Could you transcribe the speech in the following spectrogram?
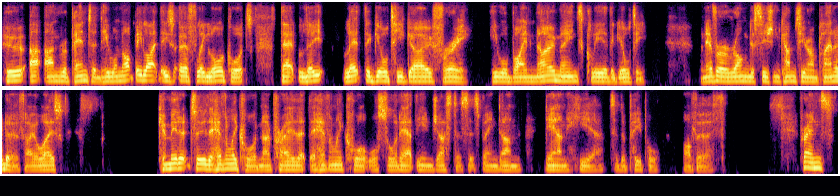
who are unrepentant. He will not be like these earthly law courts that let, let the guilty go free. He will by no means clear the guilty. Whenever a wrong decision comes here on planet Earth, I always commit it to the heavenly court and I pray that the heavenly court will sort out the injustice that's been done down here to the people of earth. Friends,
